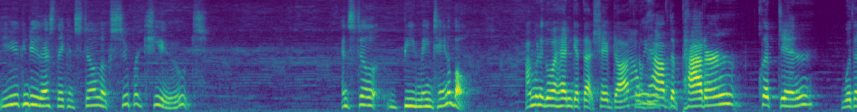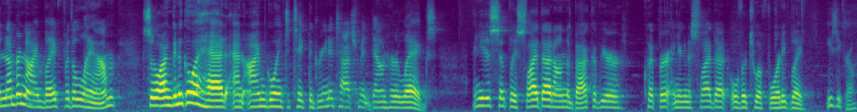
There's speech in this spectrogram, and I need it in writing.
You can do this. They can still look super cute and still be maintainable. I'm going to go ahead and get that shaved off. Now we have the pattern clipped in with a number nine blade for the lamb. So I'm going to go ahead and I'm going to take the green attachment down her legs. And you just simply slide that on the back of your clipper and you're going to slide that over to a 40 blade. Easy girl.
